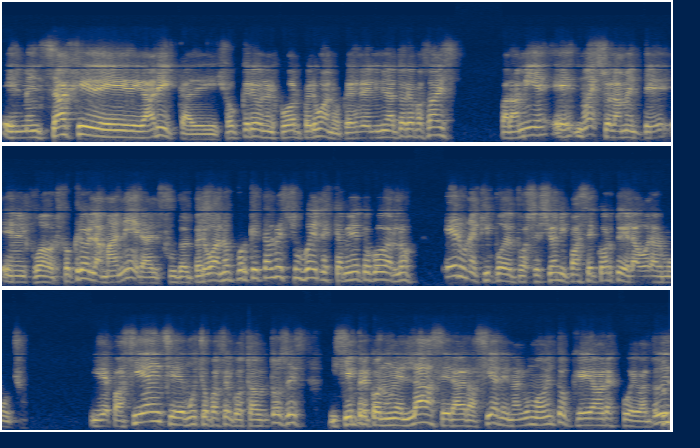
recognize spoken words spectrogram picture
El mensaje de, Gareca, de yo creo en el jugador peruano, que es de eliminatoria pasada, es para mí no es solamente en el jugador, yo creo en la manera del fútbol peruano, porque tal vez su Vélez, que a mí me tocó verlo, era un equipo de posesión y pase corto y elaborar mucho. Y de paciencia y de mucho pase al costado. Entonces, y siempre con un enlace, era Gracián en algún momento que ahora es Cueva. Entonces,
